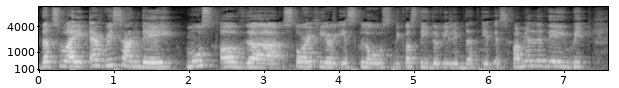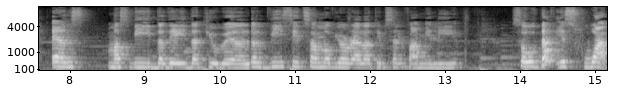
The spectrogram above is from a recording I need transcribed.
That's why every Sunday, most of the store here is closed because they do believe that it is family day, week weekends must be the day that you will visit some of your relatives and family. So that is one.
